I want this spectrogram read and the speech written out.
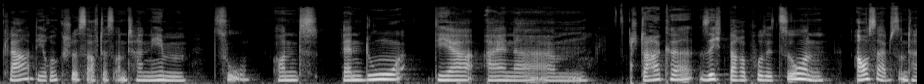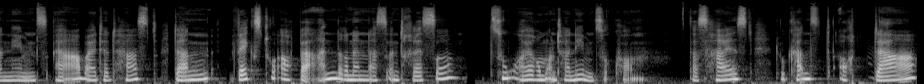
klar die Rückschlüsse auf das Unternehmen zu. Und wenn du dir eine, ähm, starke, sichtbare Position außerhalb des Unternehmens erarbeitet hast, dann wächst du auch bei anderen in das Interesse, zu eurem Unternehmen zu kommen. Das heißt, du kannst auch da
